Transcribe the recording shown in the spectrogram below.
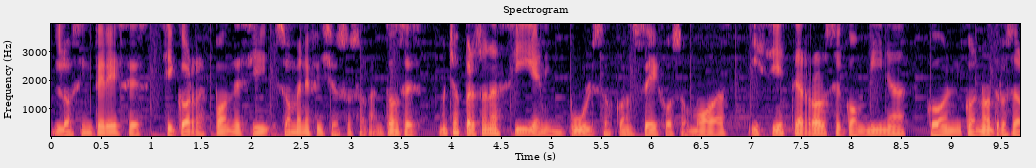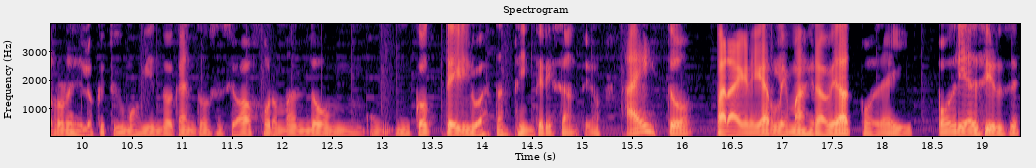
los intereses si corresponde, si son beneficiosos o no. Entonces, muchas personas siguen impulsos, consejos o modas y si este error se combina con, otros errores de los que estuvimos viendo acá, entonces se va formando un, un, cóctel bastante interesante. A esto, para agregarle más gravedad, por ahí podría decirse,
